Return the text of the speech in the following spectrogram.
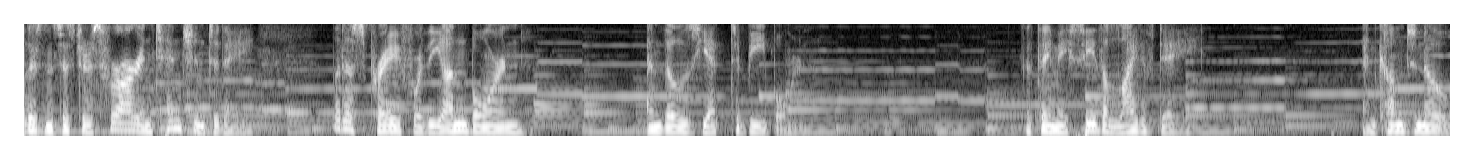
Brothers and sisters, for our intention today, let us pray for the unborn and those yet to be born, that they may see the light of day and come to know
